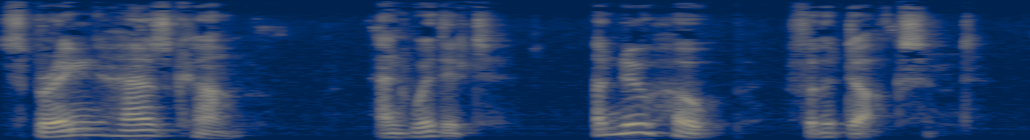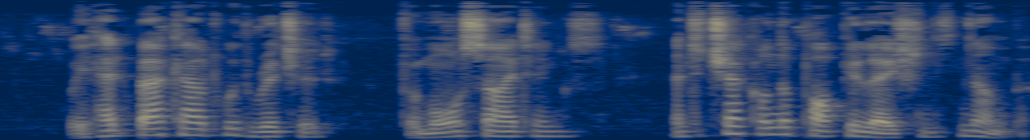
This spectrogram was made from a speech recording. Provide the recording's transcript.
Spring has come, and with it, a new hope for the dachshund. We head back out with Richard for more sightings and to check on the population's number.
